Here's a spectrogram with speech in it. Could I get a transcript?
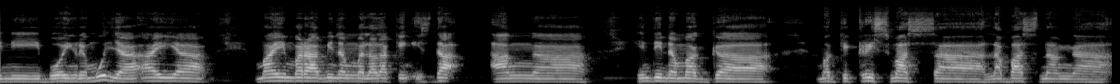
ni Boying Remulla ay uh, may marami ng malalaking isda ang uh, hindi na mag uh, magki-Christmas sa labas ng uh,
